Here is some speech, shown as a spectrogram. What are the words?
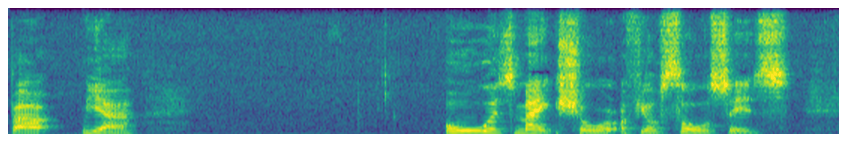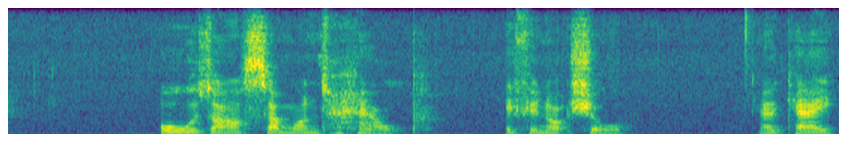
but yeah. Always make sure of your sources. Always ask someone to help if you're not sure. Okay?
